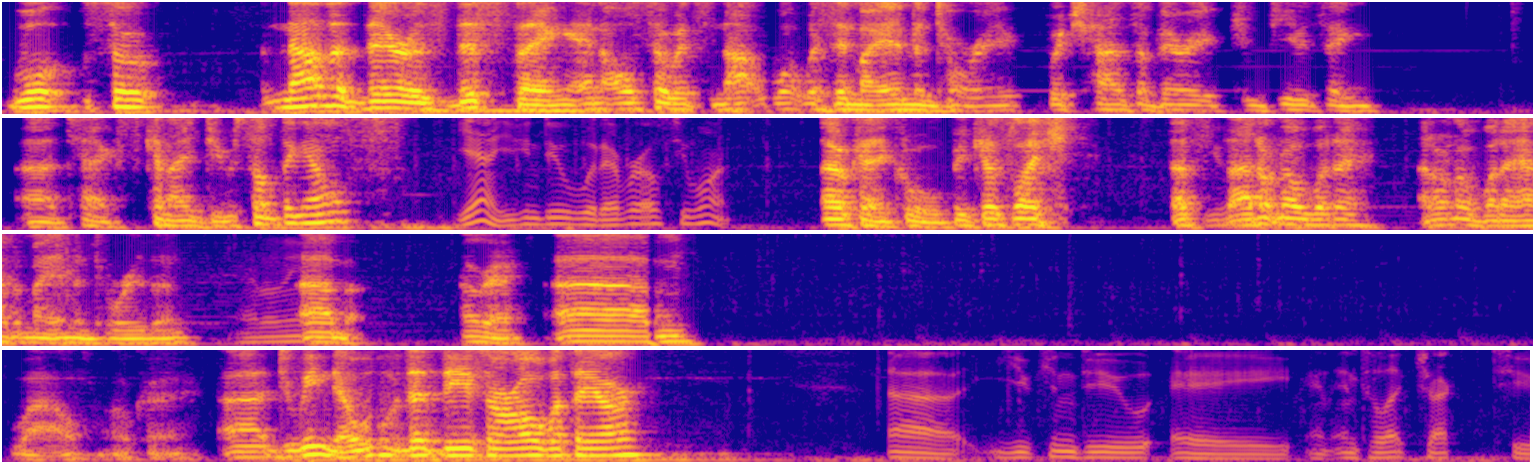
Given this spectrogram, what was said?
well, so now that there is this thing, and also it's not what was in my inventory, which has a very confusing uh, text, can I do something else? Yeah, you can do whatever else you want. Okay, cool. Because like that's You I don't know what I I don't know what I have in my inventory then. I don't know. Um, okay. Um. Wow. Okay. Uh, do we know that these are all what they are? Uh, you can do a an intellect check to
